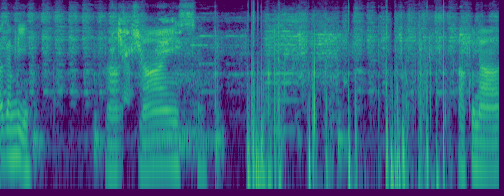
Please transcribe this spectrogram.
dapatkan B Ha, nice. Aku nak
